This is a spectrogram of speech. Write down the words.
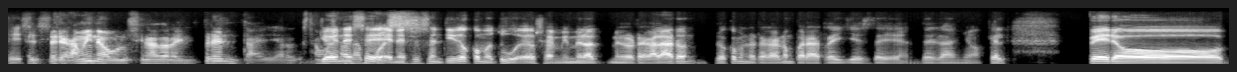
el pergamino ha evolucionado a la imprenta y a lo que estamos Yo en, ese, en pues ese sentido como tú, ¿eh? o sea, a mí me lo, regalaron, creo que me lo regalaron para Reyes del año aquel, pero,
